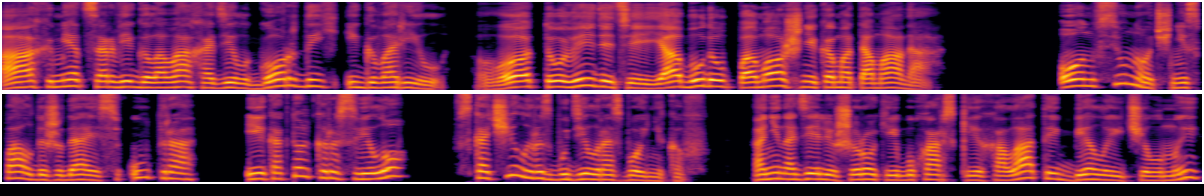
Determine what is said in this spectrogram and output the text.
А Ахмед сорви-голова ходил гордый и говорил, «Вот увидите, я буду помощником атамана». Он всю ночь не спал, дожидаясь утра, и как только рассвело, вскочил и разбудил разбойников. Они надели широкие бухарские халаты, белые челмы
